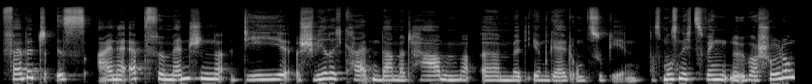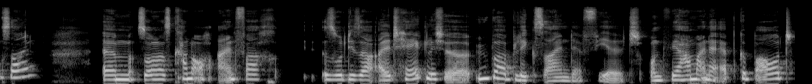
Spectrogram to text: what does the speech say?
Fabit ist eine App für Menschen, die Schwierigkeiten damit haben, äh, mit ihrem Geld umzugehen. Das muss nicht zwingend eine Überschuldung sein, ähm, sondern es kann auch einfach so dieser alltägliche Überblick sein, der fehlt. Und wir haben eine App gebaut,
